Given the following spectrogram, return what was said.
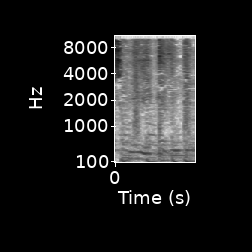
isweygi rumo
